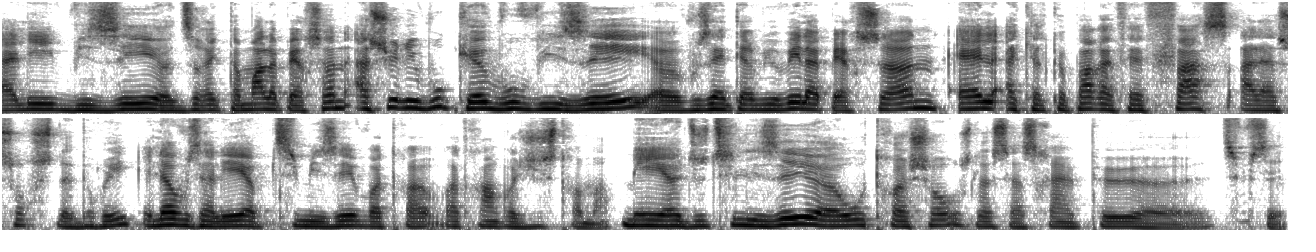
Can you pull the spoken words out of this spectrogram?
allez viser euh, directement la personne. Assurez-vous que vous visez, euh, vous interviewez la personne. Elle, à quelque part, elle fait face à la source de bruit. Et là, vous allez optimiser votre, votre enregistrement. Mais euh, d'utiliser euh, autre chose, là, ça serait un peu euh, difficile.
